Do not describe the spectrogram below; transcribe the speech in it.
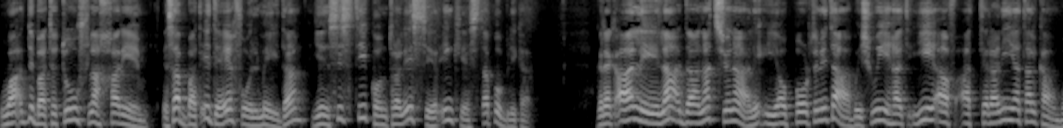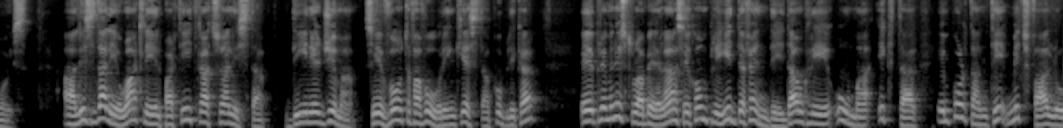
waqt dibattitu fl-aħħar jiem. Isabbat idejh fuq il-mejda jinsisti kontra li ssir inkjesta pubblika. Grech qal li l-għaqda nazzjonali hija opportunità biex wieħed jieqaf għat-tiranija tal-cowboys. Qal iżda li waqt li l-Partit Nazzjonalista din il-ġimgħa se jivvota favur inkjesta pubblika, il-Prim Ministru Abela se jkompli jiddefendi dawk li huma iktar importanti mit-tfal u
